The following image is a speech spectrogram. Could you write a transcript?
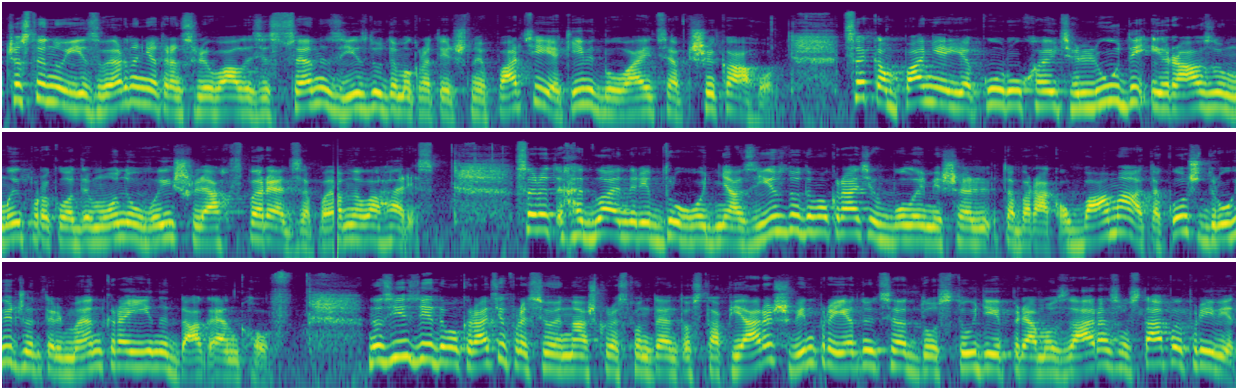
Частину її звернення транслювали зі сцени з'їзду демократичної партії, який відбувається в Чикаго. Це кампанія, яку рухають люди, і разом ми прокладемо новий шлях вперед, запевнила Гарріс. Серед гедлайнерів другого дня з'їзду демократів були Мішель та Барак Обама, а також другий джентльмен країни Даг Енгхоф. На з'їзді демократів працює наш кореспондент Остап Яриш. Він приєднується до студії прямо зараз. Остапе, привіт.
